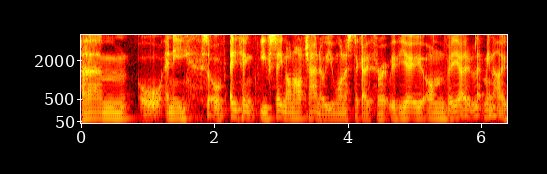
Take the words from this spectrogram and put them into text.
um, or any sort of anything you've seen on our channel you want us to go through it with you on video, let me know.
